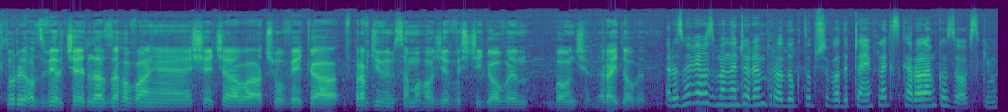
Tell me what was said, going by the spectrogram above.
który odzwierciedla zachowanie się ciała człowieka w prawdziwym samochodzie wyścigowym bądź rajdowym. Rozmawiam z menedżerem produktu przewody Chainflex Karolem Kozłowskim.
